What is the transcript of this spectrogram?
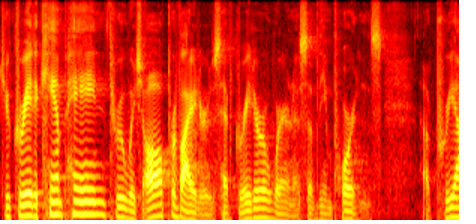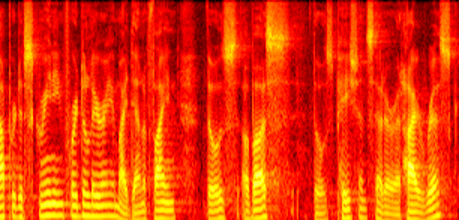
To create a campaign through which all providers have greater awareness of the importance of preoperative screening for delirium, identifying those of us, those patients that are at high risk,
